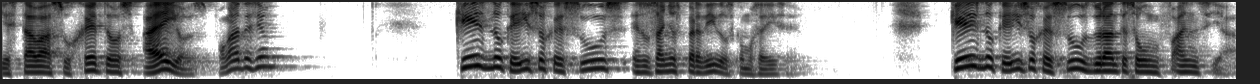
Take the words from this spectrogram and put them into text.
y estaba sujetos a ellos. Pongan atención. ¿Qué es lo que hizo Jesús en sus años perdidos, como se dice? ¿Qué es lo que hizo Jesús durante su infancia?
